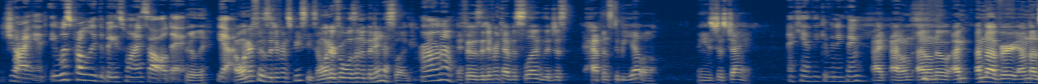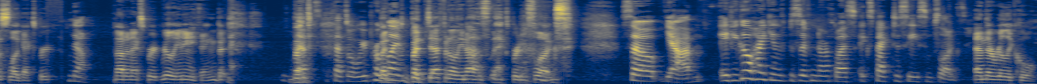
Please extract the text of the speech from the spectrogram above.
giant. It was probably the biggest one I saw all day. really, Yeah. I wonder if it was a different species. I wonder if it wasn't a banana slug. I don't know. If it was a different type of slug that just happens to be yellow, and he's just giant. I can't think of anything. I, I don't I don't know. I'm I'm not very I'm not a slug expert. No. Not an expert really in anything, but but That's that's what we proclaim. but, but definitely not an expert in slugs. so yeah, if you go hiking in the Pacific Northwest, expect to see some slugs. and they're really cool.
